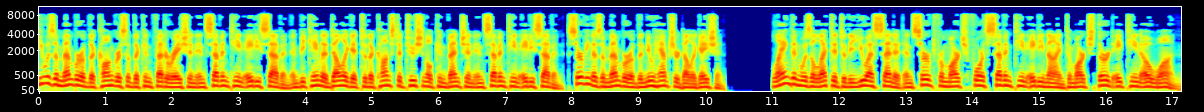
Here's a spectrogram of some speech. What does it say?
He was a member of the Congress of the Confederation in 1787 and became a delegate to the Constitutional Convention in 1787, serving as a member of the New Hampshire delegation. Langdon was elected to the U.S. Senate and served from March 4, 1789 to March 3, 1801.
